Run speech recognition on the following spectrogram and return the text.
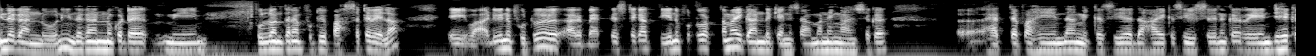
ඉඳ ගන්න ඕනේ. ඉඳ ගන්නකොට මේ පුළුවන් තරම් පුටුවේ පස්සට වෙලා ඒ වාඩි වෙන පුටුව අර බෑක් රෙස්ට් එකක් තියෙන පුටුවක් තමයි ගන්න කියන්නේ. සාමාන්‍යයෙන් අංශක 75 ඉඳන් 110 120 වෙනක රේන්ජ් එක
